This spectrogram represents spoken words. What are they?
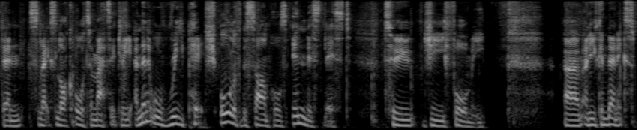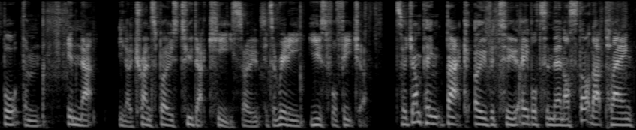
then selects lock automatically, and then it will repitch all of the samples in this list to G for me. Um, and you can then export them in that, you know, transposed to that key. So it's a really useful feature. So jumping back over to Ableton, then I'll start that playing,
